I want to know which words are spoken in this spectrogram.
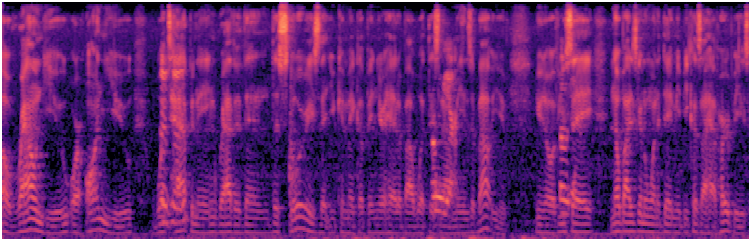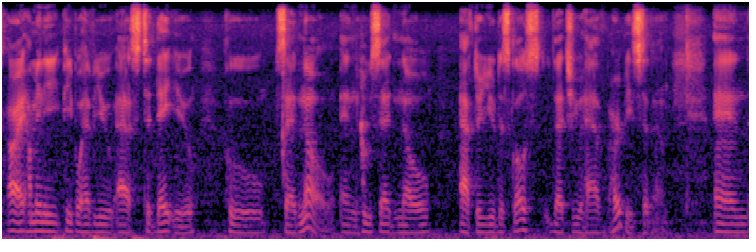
around you or on you what's mhm. happening rather than the stories that you can make up in your head about what this Oh, now yes. means about you. You know, if you Oh, yeah. say nobody's going to want to date me because I have herpes, all right, how many people have you asked to date you who said no and who said no after you disclosed that you have herpes to them? And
